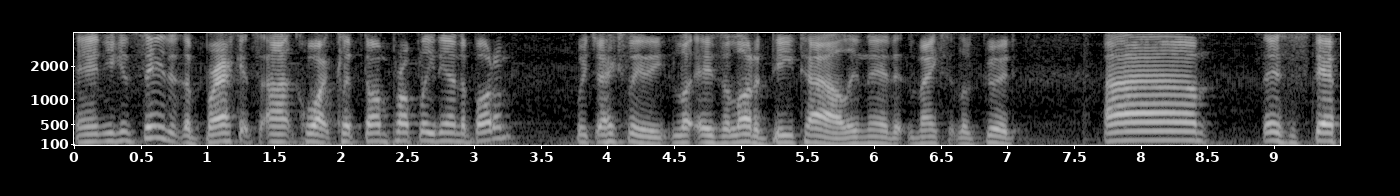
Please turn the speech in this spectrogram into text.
and you can see that the brackets aren't quite clipped on properly down the bottom which actually is a lot of detail in there that makes it look good. Um, there's a step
